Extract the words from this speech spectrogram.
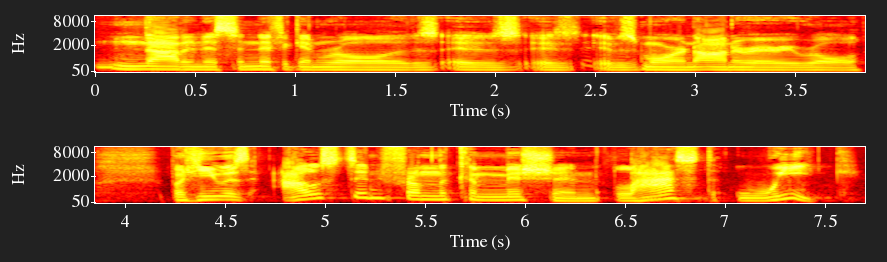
not in a significant role. It was, it was, it was, more an honorary role. But he was ousted from the commission last week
